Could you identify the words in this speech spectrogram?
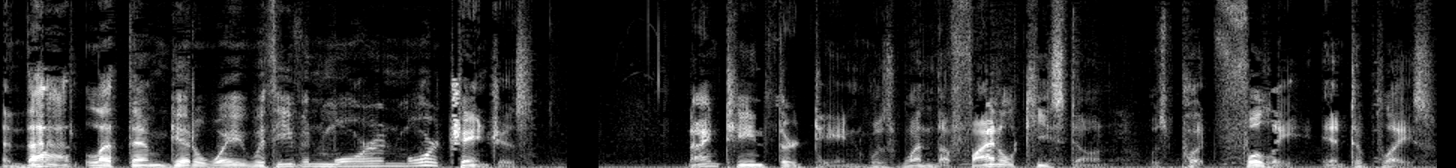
and that let them get away with even more and more changes. 1913 was when the final keystone was put fully into place.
